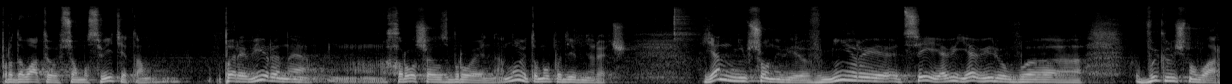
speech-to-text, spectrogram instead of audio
продавати у всьому світі там перевірене, хороше озброєння, ну і тому подібні речі. Я ні в що не вірю. В міри ці я, я вірю в е, виключно в армію.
